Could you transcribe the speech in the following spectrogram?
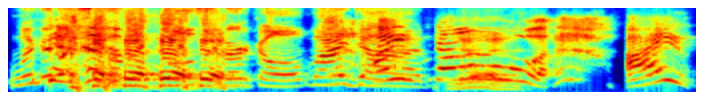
Look at us coming full circle. My God. I know. Yeah. I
